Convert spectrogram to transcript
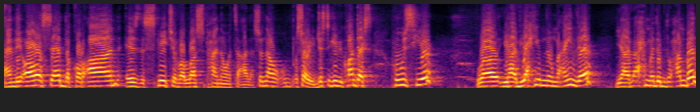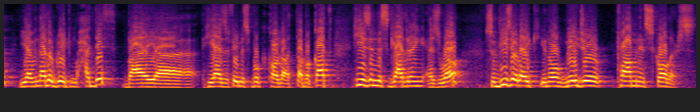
And they all said the Quran is the speech of Allah subhanahu wa ta'ala. So now, sorry, just to give you context, who's here? Well, you have Yahya ibn Ma'in there, you have Ahmad ibn Hanbal, you have another great muhaddith by, uh, he has a famous book called At-Tabaqat. He is in this gathering as well. So these are like, you know, major prominent scholars.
